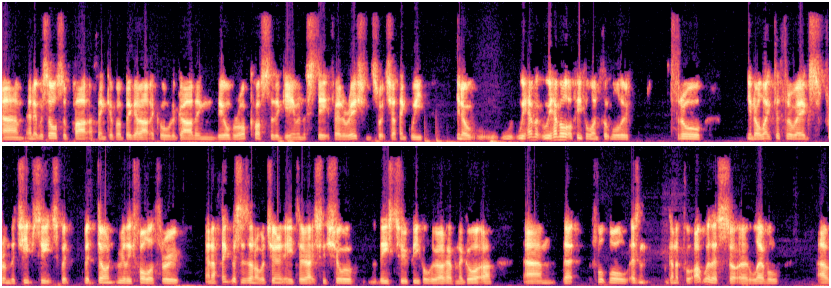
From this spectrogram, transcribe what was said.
Um, and it was also part, I think, of a bigger article regarding the overall cost of the game and the state federations, which I think we, you know, we have we have a lot of people in football who throw, you know, like to throw eggs from the cheap seats, but but don't really follow through. And I think this is an opportunity to actually show these two people who are having a go at her um, that football isn't going to put up with this sort of level of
